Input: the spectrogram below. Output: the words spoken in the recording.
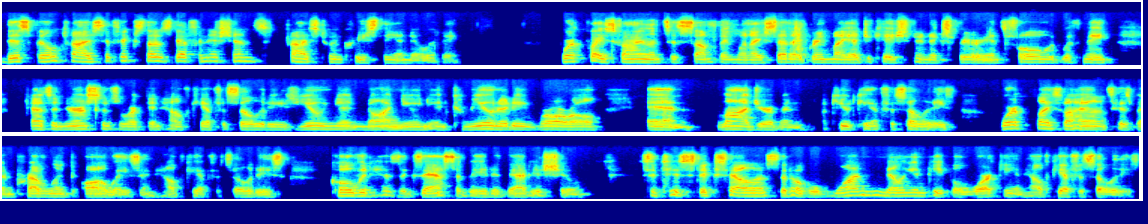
This bill tries to fix those definitions, tries to increase the annuity. Workplace violence is something when I said I bring my education and experience forward with me as a nurse who's worked in healthcare facilities, union, non-union, community, rural, and large urban acute care facilities. Workplace violence has been prevalent always in healthcare facilities. COVID has exacerbated that issue. Statistics tell us that over 1 million people working in healthcare facilities,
